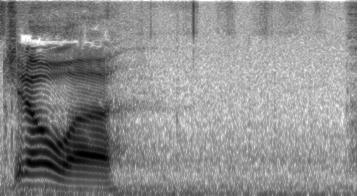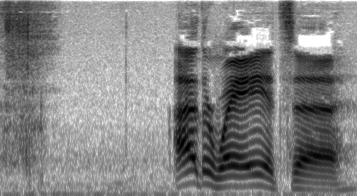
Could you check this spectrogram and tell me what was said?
But, you know. Uh, either way, it's a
